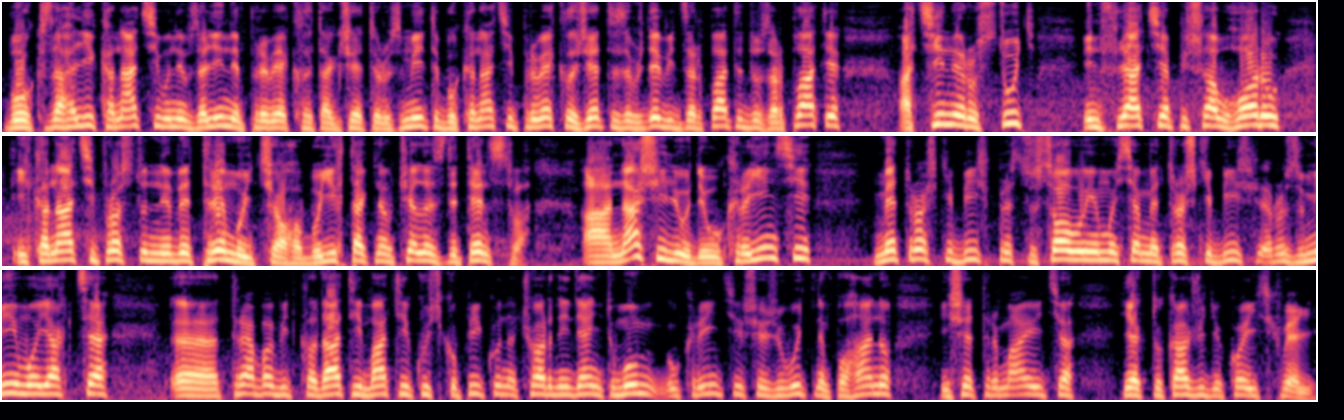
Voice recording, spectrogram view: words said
бо взагалі канадці вони взагалі не привикли так жити, розумієте? Бо канадці привикли жити завжди від зарплати до зарплати, а ціни ростуть, інфляція пішла вгору, і канадці просто не витримують цього, бо їх так навчили з дитинства. А наші люди, українці, ми трошки більш пристосовуємося, ми трошки більш розуміємо, як це е, треба відкладати і мати якусь копійку на чорний день. Тому українці ще живуть непогано і ще тримаються, як то кажуть, якоїсь хвилі.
